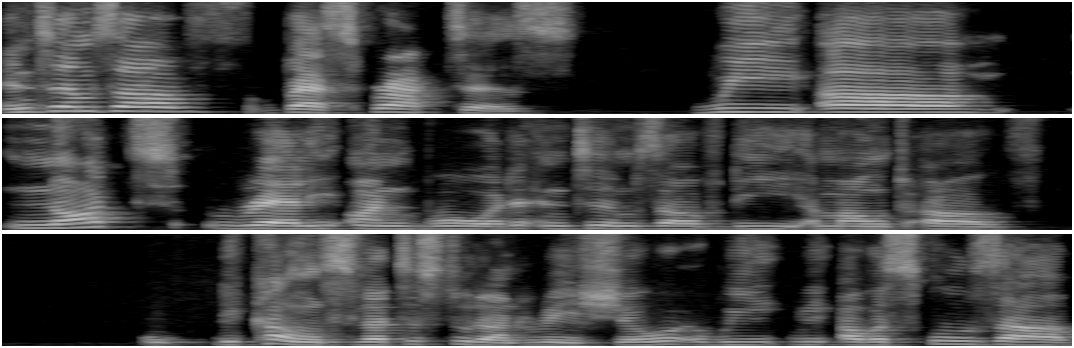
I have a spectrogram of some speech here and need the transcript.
In terms of best practice, we are not really on board in terms of the amount of the counselor to student ratio. We, we our schools are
